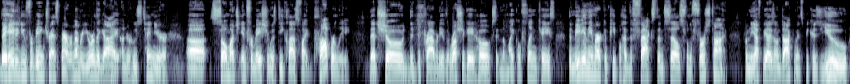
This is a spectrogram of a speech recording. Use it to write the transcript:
They hated you for being transparent. Remember, you're the guy under whose tenure uh, so much information was declassified properly that showed the depravity of the Russiagate hoax and the Michael Flynn case. The media and the American people had the facts themselves for the first time from the FBI's own documents because you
